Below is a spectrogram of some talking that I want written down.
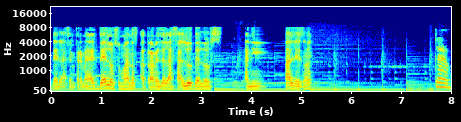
de las enfermedades de los humanos a través de la salud de los animales, ¿no? Claro.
